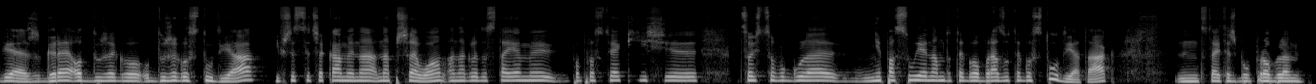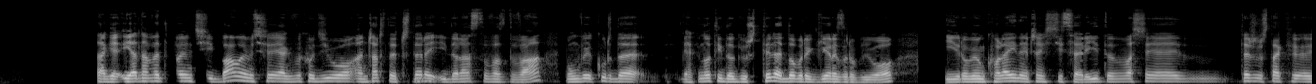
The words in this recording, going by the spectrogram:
wiesz, grę od dużego, od dużego studia i wszyscy czekamy na, na przełom, a nagle dostajemy po prostu jakiś y, coś, co w ogóle nie pasuje nam do tego obrazu tego studia, tak? Mm, Tutaj też był problem. Tak, ja, ja nawet powiem ci, bałem się jak wychodziło Uncharted 4 Mhm. i The Last of Us 2, bo mówię, kurde, jak Naughty Dog już tyle dobrych gier zrobiło i robią kolejne części serii, to właśnie też już tak się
